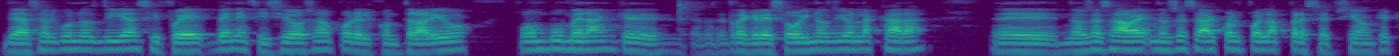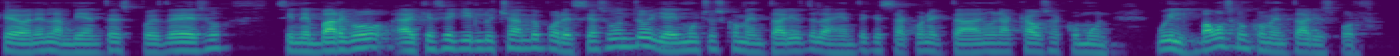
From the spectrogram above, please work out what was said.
de hace algunos días, si fue beneficiosa, por el contrario, fue un boomerang que regresó y nos dio en la cara. Eh, no, se sabe, no se sabe cuál fue la percepción que quedó en el ambiente después de eso. Sin embargo, hay que seguir luchando por este asunto y hay muchos comentarios de la gente que está conectada en una causa común. Will, vamos con comentarios, por favor.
